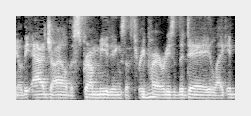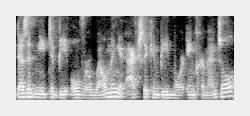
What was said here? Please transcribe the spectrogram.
you know the agile the scrum meetings the 3 mm-hmm. priorities of the day like it doesn't need to be overwhelming it actually can be more incremental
